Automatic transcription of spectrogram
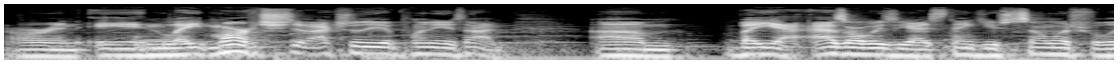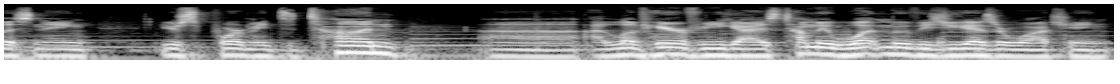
are in in late March, so actually you have plenty of time. Um, but yeah, as always, you guys, thank you so much for listening. Your support means a ton. Uh, I love hearing from you guys. Tell me what movies you guys are watching.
